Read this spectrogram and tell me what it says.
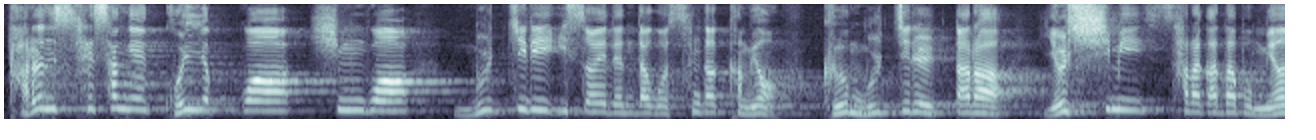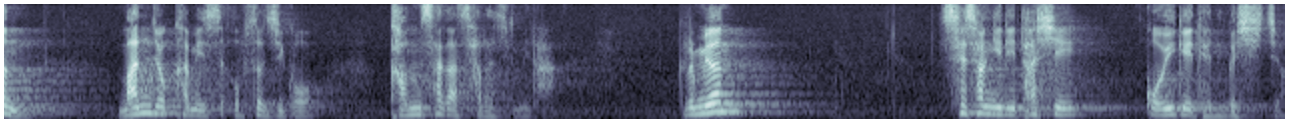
다른 세상의 권력과 힘과 물질이 있어야 된다고 생각하며 그 물질을 따라 열심히 살아가다 보면 만족감이 없어지고 감사가 사라집니다. 그러면 세상 일이 다시 꼬이게 되는 것이죠.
